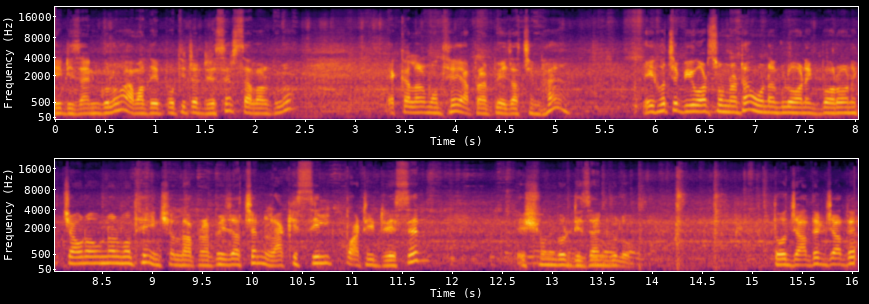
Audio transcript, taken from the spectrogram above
এই ডিজাইনগুলো আমাদের প্রতিটা ড্রেসের সালোয়ারগুলো এক কালার মধ্যে আপনারা পেয়ে যাচ্ছেন হ্যাঁ? এই হচ্ছে বিওয়ার্স ওনাটা, ওনাগুলো অনেক বড়, অনেক চওড়া ওনার মধ্যে। ইনশাল্লাহ আপনারা পেয়ে যাচ্ছেন রাখি সিল্ক পার্টি ড্রেসের এই সুন্দর ডিজাইনগুলো। তো যাদের যাদের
